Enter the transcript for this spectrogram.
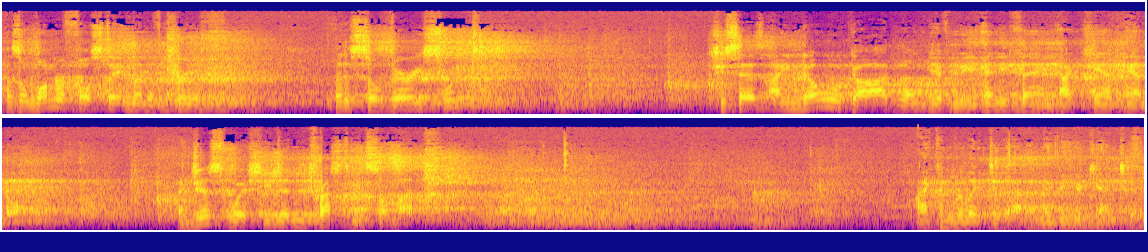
has a wonderful statement of truth that is so very sweet. She says, I know God won't give me anything I can't handle. I just wish He didn't trust me so much. I can relate to that, and maybe you can too.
